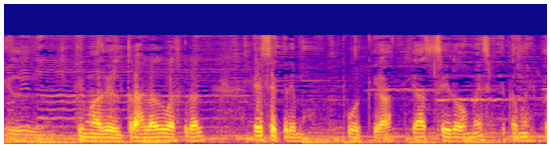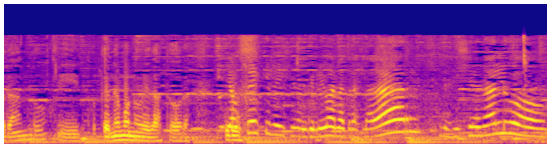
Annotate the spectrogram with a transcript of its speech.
el tema del traslado basural, ese queremos, porque hace, dos meses que estamos esperando y no tenemos novedad hasta ahora. ¿Y a ustedes qué le dijeron? ¿Que lo iban a trasladar? ¿Les dijeron algo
